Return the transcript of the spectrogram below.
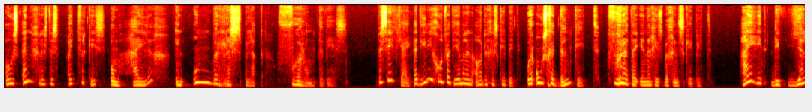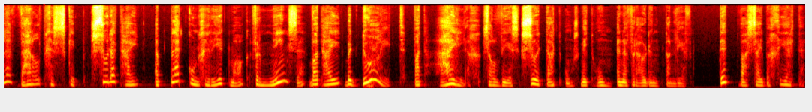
ons in Christus uitverkies om heilig en onberispelik voor hom te wees." Besef jy dat hierdie God wat hemel en aarde geskep het, oor ons gedink het voordat hy enigiets begin skep het? Hy het die hele wêreld geskep sodat hy 'n plek kon gereed maak vir mense wat hy bedoel het wat heilig sal wees sodat ons met hom in 'n verhouding kan leef. Dit was sy begeerte.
